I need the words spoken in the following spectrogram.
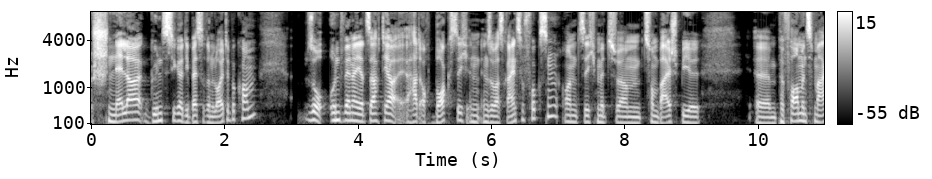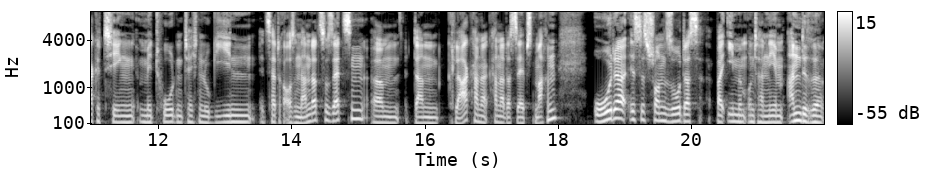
schneller, günstiger die besseren Leute bekommen. So, und wenn er jetzt sagt, ja, er hat auch Bock, sich in, in sowas reinzufuchsen und sich mit ähm, zum Beispiel ähm, Performance-Marketing, Methoden, Technologien etc. auseinanderzusetzen, ähm, dann klar kann er, kann er das selbst machen. Oder ist es schon so, dass bei ihm im Unternehmen andere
